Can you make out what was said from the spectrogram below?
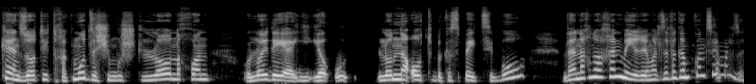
כן, זאת התחכמות, זה שימוש לא נכון, או לא יודע, לא נאות בכספי ציבור, ואנחנו אכן מעירים על זה וגם קונסים על זה.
